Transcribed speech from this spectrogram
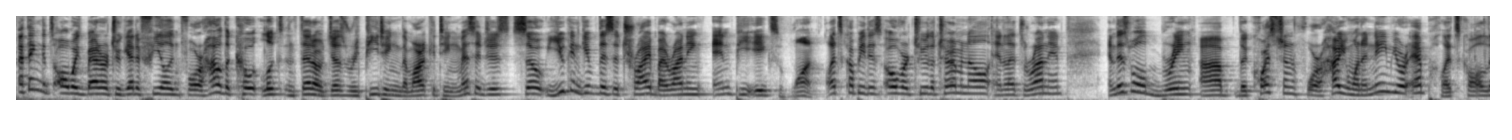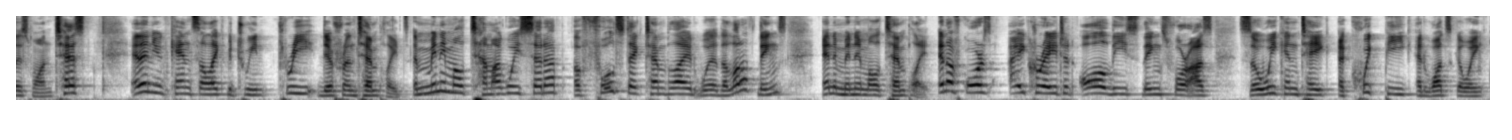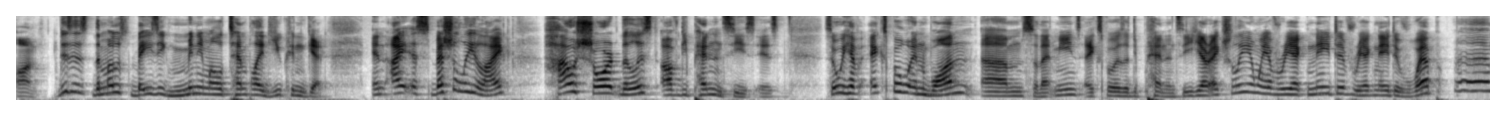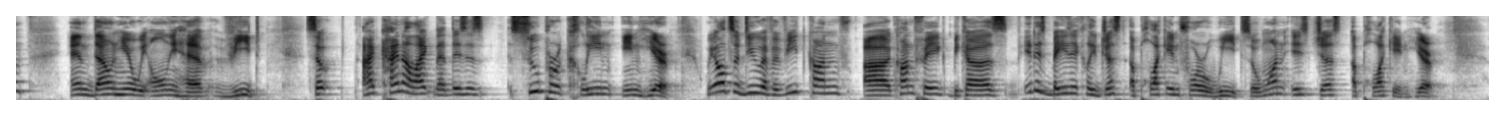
I think it's always better to get a feeling for how the code looks instead of just repeating the marketing messages, so you can give this a try by running npx1. Let's copy this over to the terminal and let's run it. And this will bring up the question for how you want to name your app. Let's call this one test. And then you can select between three different templates. A minimal Tamagui setup, a full stack template with a lot of things, and a minimal template. And of course, I created all these things for us so we can take a quick peek at what's going on. This is the most basic minimal template you can get. And I especially like how short the list of dependencies is. So we have Expo in one, um, so that means Expo is a dependency here actually, and we have React Native, React Native Web, uh, and down here we only have Vite. So I kind of like that this is super clean in here. We also do have a Vite conf, uh, config because it is basically just a plugin for Vite. So one is just a plugin here.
